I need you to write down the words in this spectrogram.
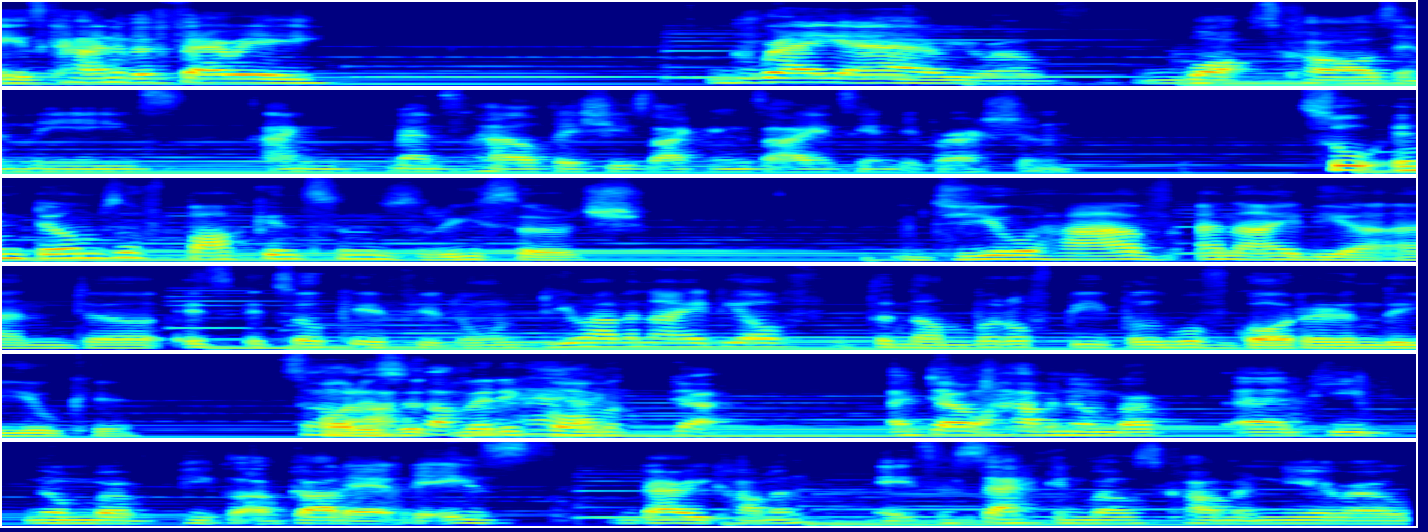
it's kind of a very grey area of what's causing these and mental health issues like anxiety and depression. So, in terms of Parkinson's research, do you have an idea? And uh, it's it's okay if you don't. Do you have an idea of the number of people who have got it in the UK? So Or is it the top of very head, I common? don't- I don't have a number of uh, pe- number of people that have got it, but it is very common. It's the second most common neuro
